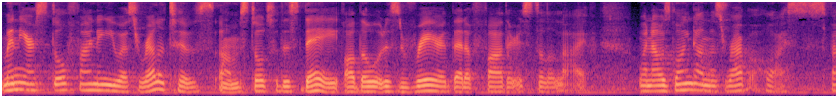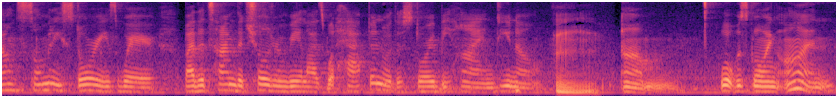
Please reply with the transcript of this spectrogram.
Many are still finding U.S. relatives um, still to this day, although it is rare that a father is still alive. When I was going down this rabbit hole, I found so many stories where by the time the children realized what happened or the story behind, you know, um, what was going on,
